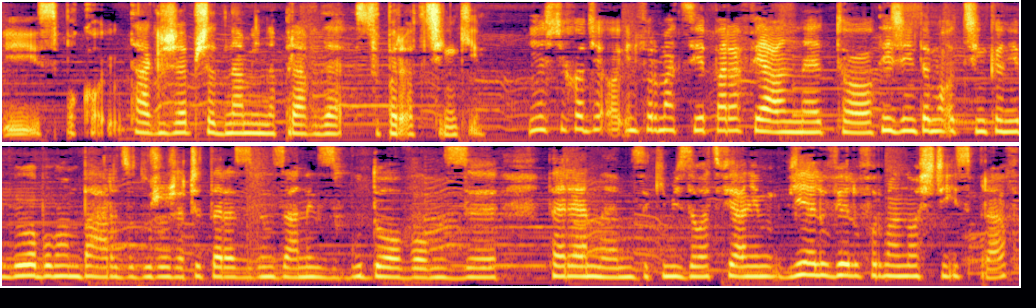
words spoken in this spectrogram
i spokoju. Także przed nami naprawdę super odcinki. Jeśli chodzi o informacje parafialne, to tydzień temu odcinka nie było, bo mam bardzo dużo rzeczy teraz związanych z budową, z terenem, z jakimś załatwianiem wielu, wielu formalności i spraw.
